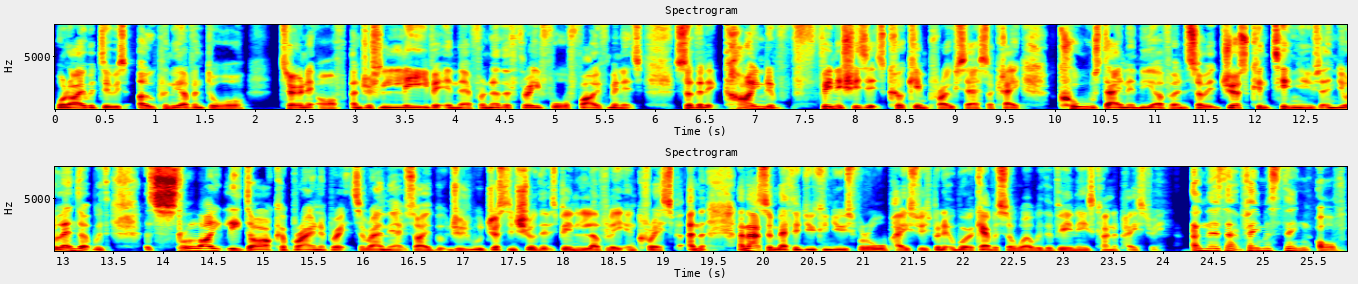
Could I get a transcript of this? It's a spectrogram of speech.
What I would do is open the oven door, turn it off, and just leave it in there for another three, four, five minutes so that it kind of finishes its cooking process, okay? Cools down in the oven. So it just continues, and you'll end up with a slightly darker browner bits around the outside, but will just ensure that it's been lovely and crisp. And, and that's a method you can use for all pastries, but it'll work ever so well with the Viennese kind of pastry. And there's that famous thing of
